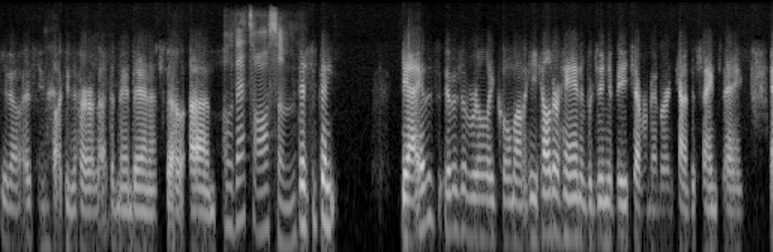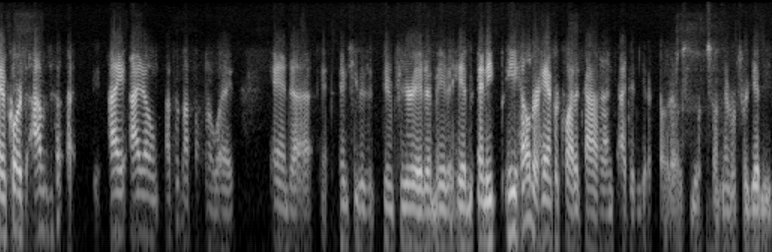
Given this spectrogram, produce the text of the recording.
you know, as he's talking to her about the bandana. So, um, oh, that's awesome. there's just been, yeah, it was it was a really cool moment. He held her hand in Virginia Beach, I remember, and kind of the same thing. And of course, I was, I I don't, I put my phone away, and uh, and she was infuriated at me that he had, and he he held her hand for quite a time. And I didn't get a photo, so I'll never forgive me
